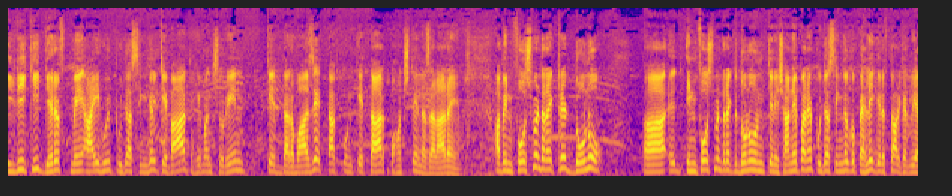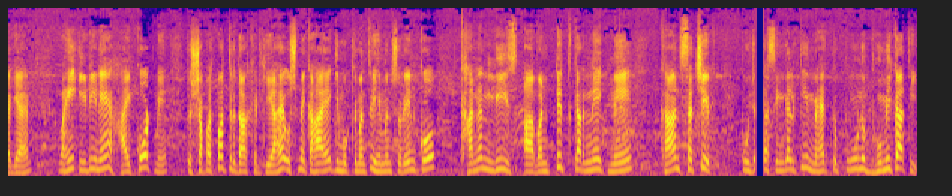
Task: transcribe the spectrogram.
ईडी की गिरफ्त में आई हुई पूजा सिंगल के बाद हेमंत सोरेन के दरवाजे तक उनके तार पहुँचते नज़र आ रहे हैं। अब इन्फोर्समेंट डायरेक्टरेट दोनों इन्फोर्समेंट डायरेक्टर दोनों उनके निशाने पर हैं। पूजा सिंगल को पहले ही गिरफ़्तार कर लिया गया है। वहीं ईडी ने हाईकोर्ट में जो शपथ पत्र दाखिल किया है, उसमें कहा है कि मुख्यमंत्री हेमंत सोरेन को खनन लीज आवंटित करने में खान सचिव पूजा सिंगल की महत्वपूर्ण भूमिका थी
